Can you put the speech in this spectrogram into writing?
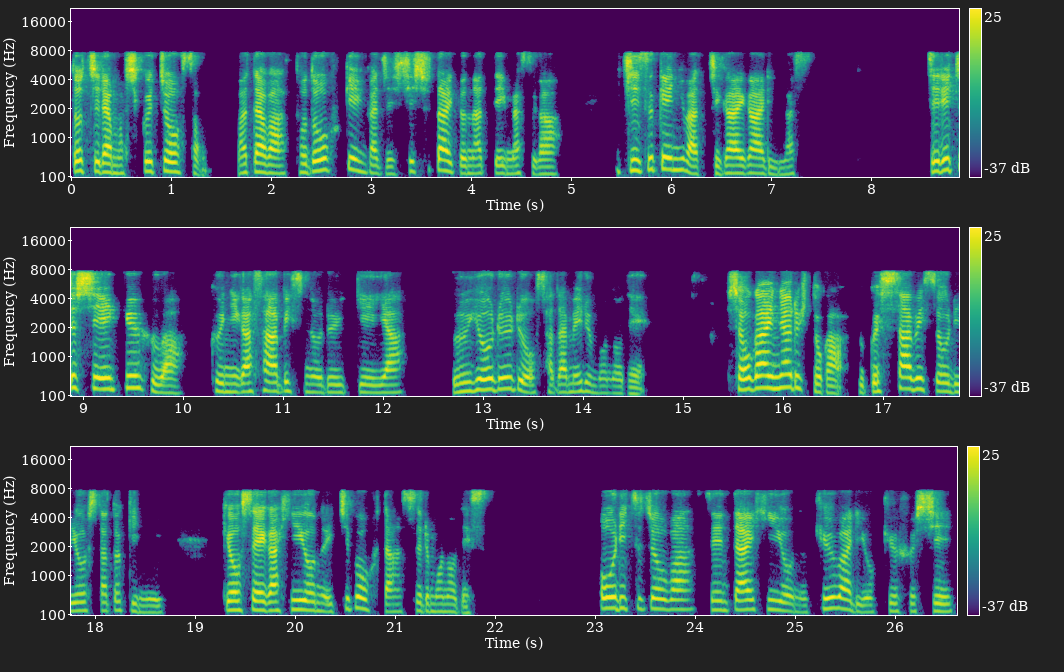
どちらも市区町村、または都道府県が実施主体となっていますが、位置づけには違いがあります。自立支援給付は国がサービスの類型や運用ルールを定めるもので、障害にある人が福祉サービスを利用したときに、行政が費用の一部を負担するものです。法律上は全体費用の9割を給付し、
